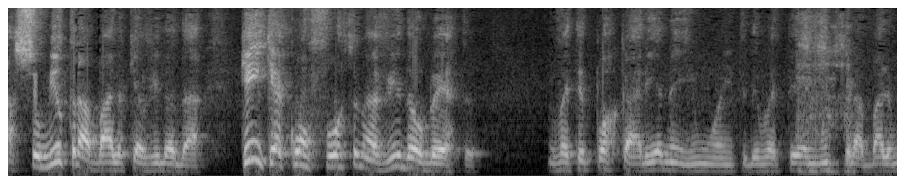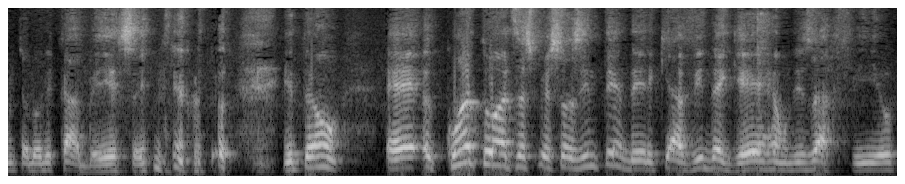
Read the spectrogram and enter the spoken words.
assumir o trabalho que a vida dá. Quem quer conforto na vida, Alberto? não vai ter porcaria nenhuma, entendeu? Vai ter muito trabalho, muita dor de cabeça, entendeu? Então, é, quanto antes as pessoas entenderem que a vida é guerra, é um desafio,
